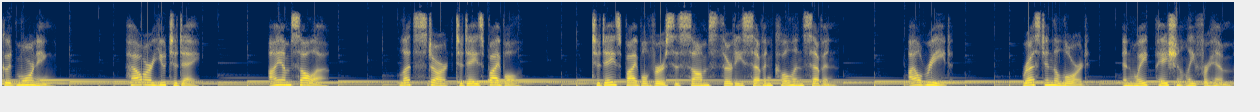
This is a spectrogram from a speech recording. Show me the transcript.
Good morning. How are you today? I am Sala. Let's start today's Bible. Today's Bible verse is Psalms 37 7. I'll read. Rest in the Lord, and wait patiently for him.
